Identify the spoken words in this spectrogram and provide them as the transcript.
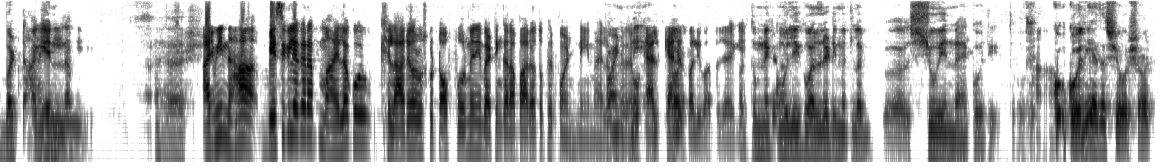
but again I mean हाँ बेसिकली अगर आप महिला को खिला रहे हो और उसको टॉप फोर में नहीं बैटिंग करा पा रहे हो तो फिर पॉइंट नहीं है महिला वाली बात हो जाएगी। तुमने कोहली को ऑलरेडी मतलब शू इन है कोहली तो हाँ। Kohli has a sure shot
